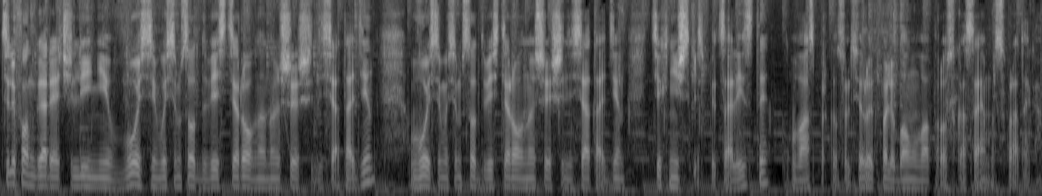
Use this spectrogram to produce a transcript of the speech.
телефон горячей линии 8 800 200 ровно 0661, 8 800 200 ровно 0661. Технические специалисты вас проконсультируют по любому вопросу, касаемо Супротека.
